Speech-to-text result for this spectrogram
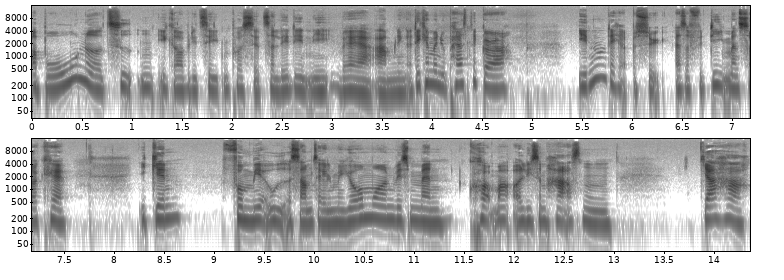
at bruge noget tiden i graviditeten på at sætte sig lidt ind i, hvad er amning. Og det kan man jo passende gøre inden det her besøg, altså fordi man så kan igen få mere ud af samtalen med jordmoren, hvis man kommer og ligesom har sådan, jeg har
